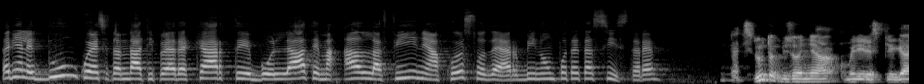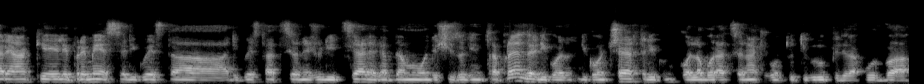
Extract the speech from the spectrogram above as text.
Daniele, dunque siete andati per carte bollate, ma alla fine a questo derby non potrete assistere? Innanzitutto bisogna dire, spiegare anche le premesse di questa, di questa azione giudiziaria che abbiamo deciso di intraprendere di, di concerto, di collaborazione anche con tutti i gruppi della curva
